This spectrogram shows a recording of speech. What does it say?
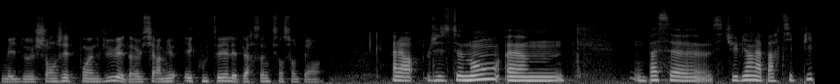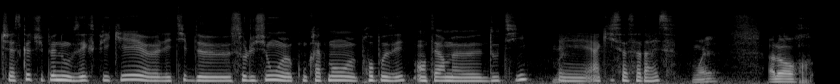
mais de changer de point de vue et de réussir à mieux écouter les personnes qui sont sur le terrain. Alors, justement, on passe, si tu veux bien, à la partie pitch. Est-ce que tu peux nous expliquer les types de solutions concrètement proposées en termes d'outils et à qui ça s'adresse? Oui. Alors,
